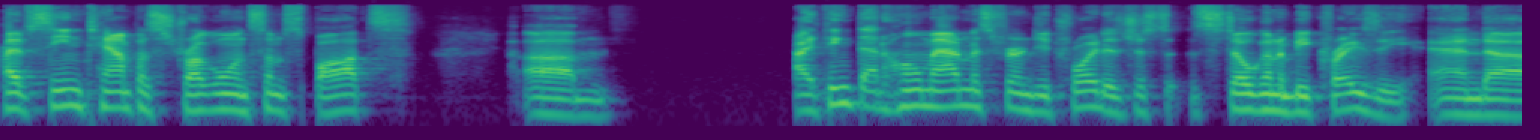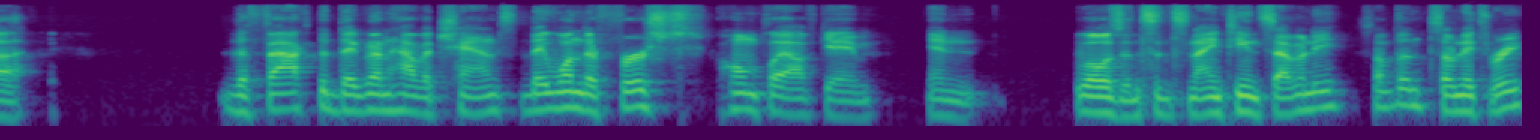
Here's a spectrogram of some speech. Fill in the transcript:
I've seen Tampa struggle in some spots. Um, I think that home atmosphere in Detroit is just still going to be crazy, and uh, the fact that they're going to have a chance. They won their first home playoff game in what was it since 1970 something 73.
